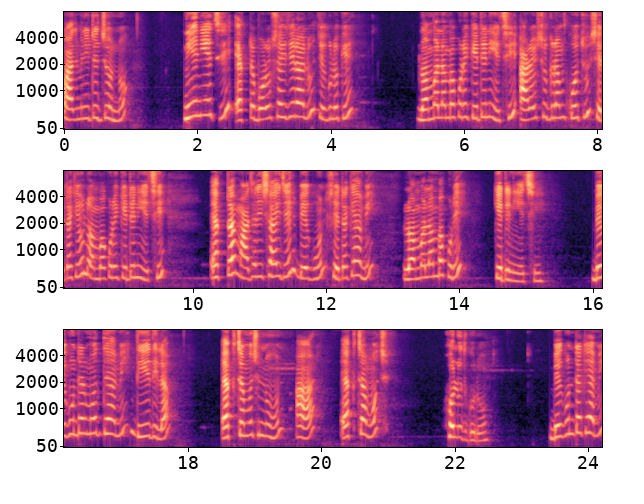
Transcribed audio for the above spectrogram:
পাঁচ মিনিটের জন্য। নিয়ে নিয়েছি একটা বড় সাইজের আলু যেগুলোকে লম্বা লম্বা করে কেটে নিয়েছি। আড়াইশো গ্রাম কচু সেটাকেও লম্বা করে কেটে নিয়েছি। একটা মাঝারি সাইজের বেগুন সেটাকে আমি লম্বা লম্বা করে কেটে নিয়েছি। বেগুনটার মধ্যে আমি দিয়ে দিলাম এক চামচ নুন আর এক চামচ হলুদ গুঁড়ো। বেগুনটাকে আমি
